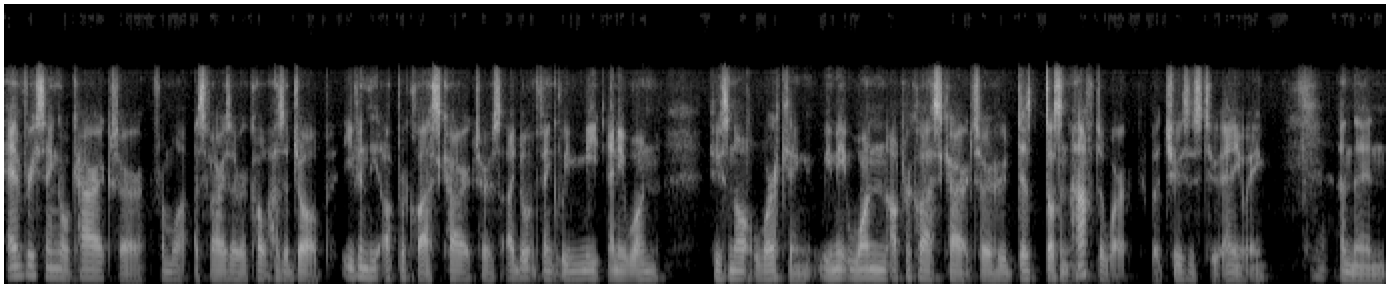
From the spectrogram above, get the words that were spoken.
Every single character, from what as far as I recall, has a job. Even the upper class characters. I don't think we meet anyone who's not working. We meet one upper class character who does, doesn't have to work but chooses to anyway, yeah. and then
